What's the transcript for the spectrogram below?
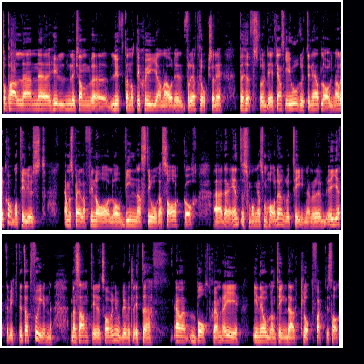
på pallen, eh, hyll, liksom, eh, lyfta något i skyarna. Och det, för jag tror också det behövs. För det är ett ganska orutinerat lag när det kommer till just ja, men spela finaler, vinna stora saker. Eh, det är inte så många som har den rutinen och det är jätteviktigt att få in. Men samtidigt så har vi nog blivit lite ja, bortskämda i, i någonting där Klopp faktiskt har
